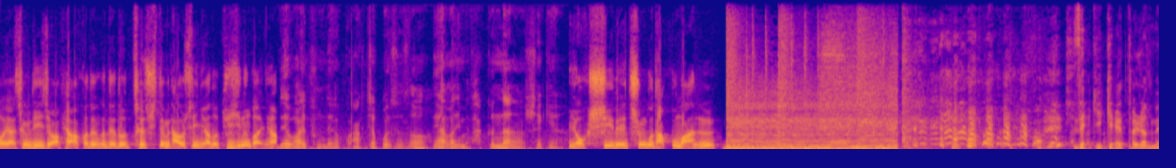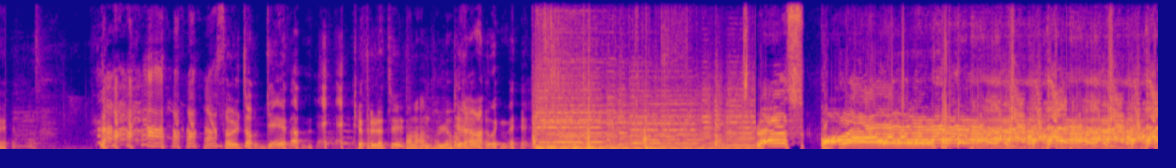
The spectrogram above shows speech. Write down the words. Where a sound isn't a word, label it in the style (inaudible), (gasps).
어 야 지금 네집 앞에 왔거든 근데 너 제수씨 때문에 나올 수 있냐? 너 뒤지는 거 아니야? 내 와이프는 내가 꽉 잡고 있어서 내 한마디면 다 끝나 이 새끼야 역시 내 친구답구만 이 새끼 개 털렸네. (laughs) 설정 개 났네. 개 털렸지? 난 안 털려 잘하고 있네. Let's go!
